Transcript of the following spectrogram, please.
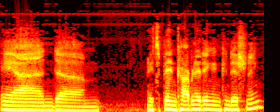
and um, it's been carbonating and conditioning.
